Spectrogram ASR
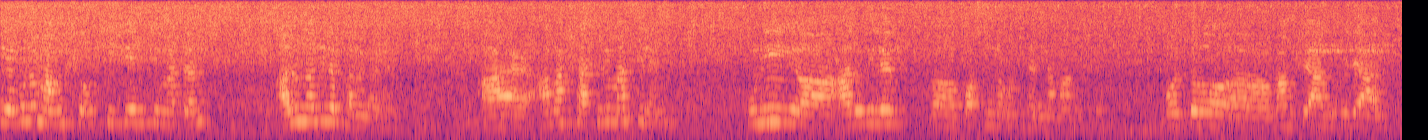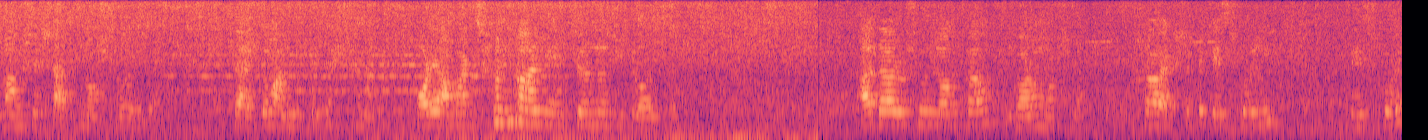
যে কোনো মাংস চিকেন কি মাটন আলু না দিলে ভালো লাগে না। আর আমার শাশুড়ি মা ছিলেন, উনি আলু দিলে পছন্দ করতেন না মাংসে। বলতো মাংসে আলু দিলে মাংসের স্বাদ নষ্ট হয়ে যায়। তো একদম আলু দিতে চাইছে না। পরে আমার জন্য আর মেয়ের জন্য দিত অল্প। আদা, রসুন, লঙ্কা, গরম মশলা, সব একসাথে পেস্ট করে নিই। পেস্ট করে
